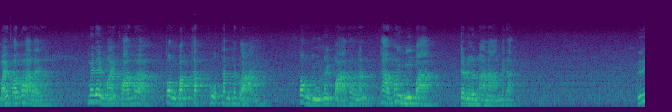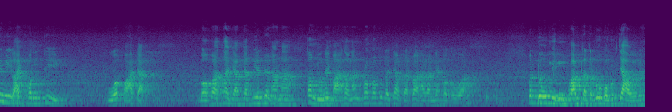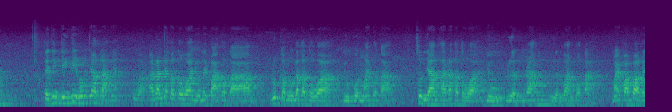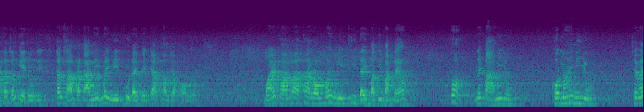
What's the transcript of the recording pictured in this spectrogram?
หมายความว่าอะไร ไม่ได้หมายความว่าต้องบังคับพวกท่านทั้งหลาย ต้องอยู่ในป่าเท่านั้น ถ้าไม่มีป่าจะเริญอาณาไม่ได้ทีนี้มีหลายคนที่หัวขวาจัด บอกว่าถ้าอยากจะเรียนเรื่องอาณาต้องอยู่ในป่าเท่านั้น เพราะพระพุทธเจ้าตรัสว่าอารัญญกตัวมันดูหมิ่นความตรัสรู้ของพระพุทธเจ้าใช่ไหมแต่จริง ๆ ที่พระพุทธเจ้าตรัสเนี่ยคือว่าอารัญญกตัวอยู่ในป่าก็ตาม รุกขมูลกตัวอยู่โคนไม้ก็ตาม สุญญาคารกตัวอยู่เรือนร้างเรือนว่างก็ตาม หมายความว่าอะไรถ้าสังเกตดูดิทั้งสามประการนี้ไม่มีผู้ใดเป็นเจ้าเข้าเจ้าของเลย หมายความว่าถ้าเราไม่มีที่ใดปฏิบัติแล้ว ก็ในป่ามีอยู่ คนไม้มีอยู่ ใช่ไหม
